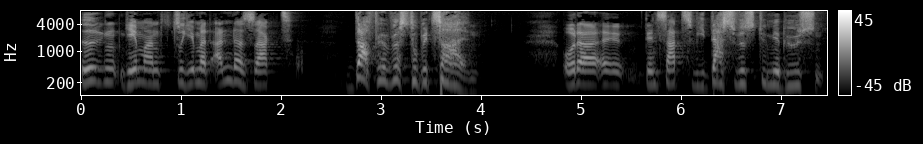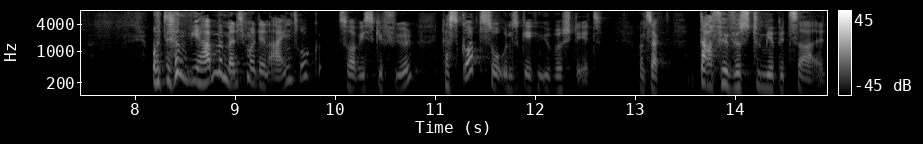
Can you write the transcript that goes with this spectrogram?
irgendjemand zu jemand anders sagt, dafür wirst du bezahlen. Oder äh, den Satz wie, das wirst du mir büßen. Und irgendwie haben wir manchmal den Eindruck, so habe ich das Gefühl, dass Gott so uns gegenübersteht und sagt, dafür wirst du mir bezahlen.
